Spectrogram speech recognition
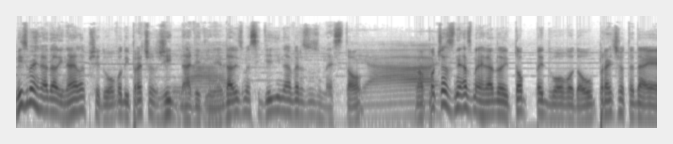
My sme hľadali najlepšie dôvody, prečo žiť na Jaj. dedine. Dali sme si dedina versus mesto. Ja... No a počas dňa sme hľadali top 5 dôvodov, prečo teda je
